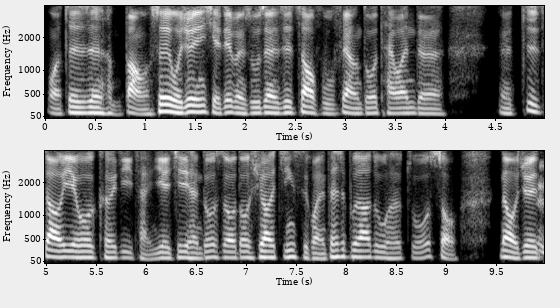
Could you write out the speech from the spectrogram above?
哇，这是很棒，所以我觉得你写这本书真的是造福非常多台湾的。呃，制造业或科技产业，其实很多时候都需要金石管理，但是不知道如何着手。那我觉得，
